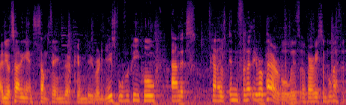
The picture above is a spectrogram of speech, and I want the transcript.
and you're turning it into something that can be really useful for people and it's kind of infinitely repairable with a very simple method.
